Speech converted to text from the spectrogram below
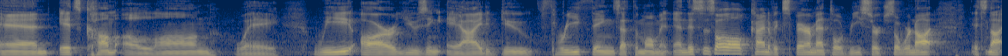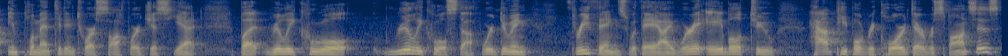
and it's come a long way. We are using AI to do three things at the moment. And this is all kind of experimental research. So we're not, it's not implemented into our software just yet, but really cool, really cool stuff. We're doing three things with AI. We're able to have people record their responses,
